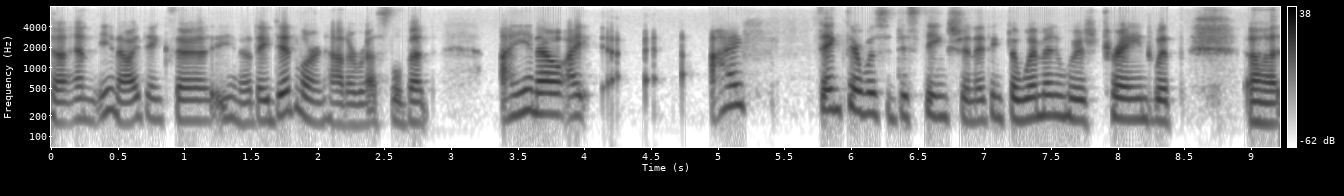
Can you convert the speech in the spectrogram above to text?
uh, and you know, I think the you know they did learn how to wrestle, but I you know I I think there was a distinction. I think the women who was trained with uh,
